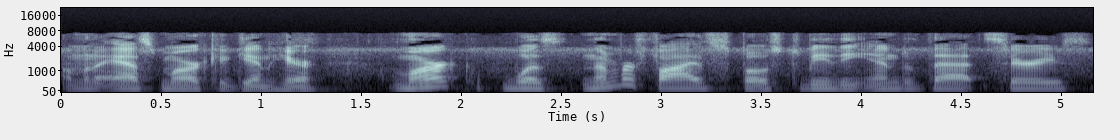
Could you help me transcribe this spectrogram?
I'm gonna ask Mark again here. Mark, was number five supposed to be the end of that series?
